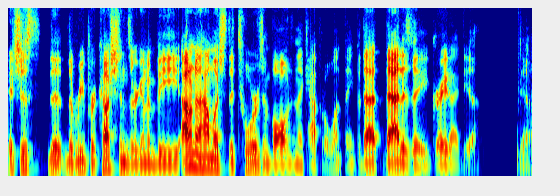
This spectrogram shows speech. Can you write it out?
It's just the the repercussions are going to be. I don't know how much the tour is involved in the Capital One thing, but that that is a great idea. Yeah,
